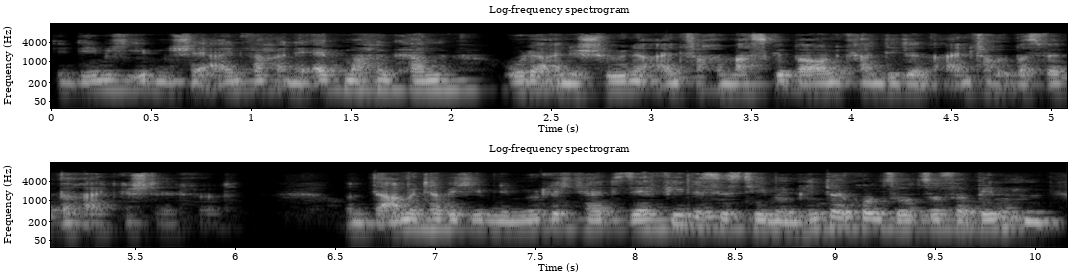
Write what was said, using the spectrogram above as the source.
Indem ich eben sehr einfach eine App machen kann oder eine schöne, einfache Maske bauen kann, die dann einfach übers Web bereitgestellt wird. Und damit habe ich eben die Möglichkeit, sehr viele Systeme im Hintergrund so zu verbinden,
